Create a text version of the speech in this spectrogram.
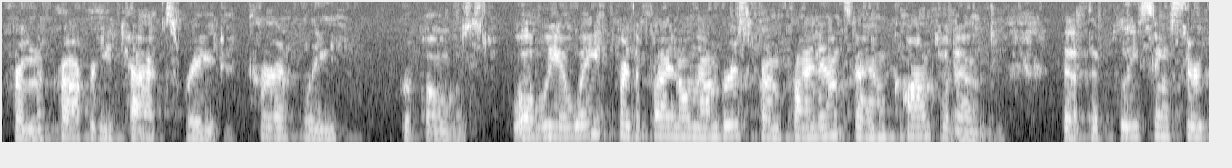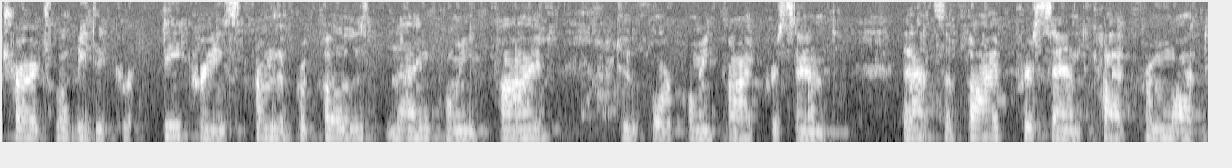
from the property tax rate currently proposed. While we await for the final numbers from finance, I am confident that the policing surcharge will be decreased from the proposed 9.5 to 4.5 percent. That's a 5 percent cut from what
